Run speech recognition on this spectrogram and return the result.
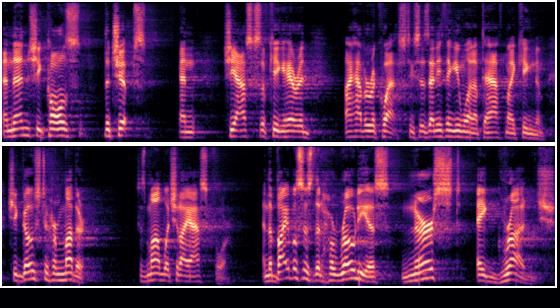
And then she calls the chips and she asks of King Herod, I have a request. He says, Anything you want, up to half my kingdom. She goes to her mother, says, Mom, what should I ask for? And the Bible says that Herodias nursed a grudge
